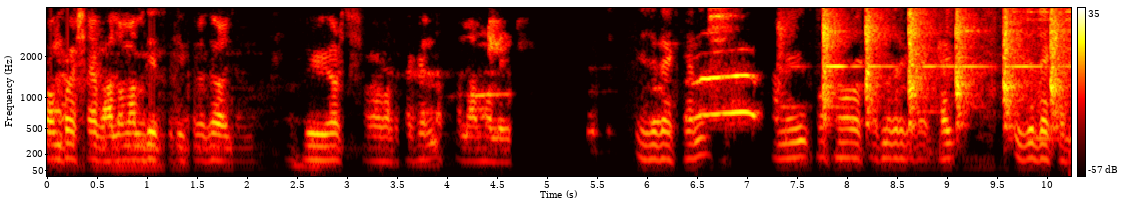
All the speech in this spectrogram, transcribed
কম পয়সায় ভালো মাল দিয়ে তৈরি করে দেওয়ার জন্য। ভিউয়ার্স সবাই ভালো থাকেন। আসসালামু আলাইকুম। এই যে দেখেন, আমি প্রথমত আপনাদেরকে দেখাই। এই যে দেখেন,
